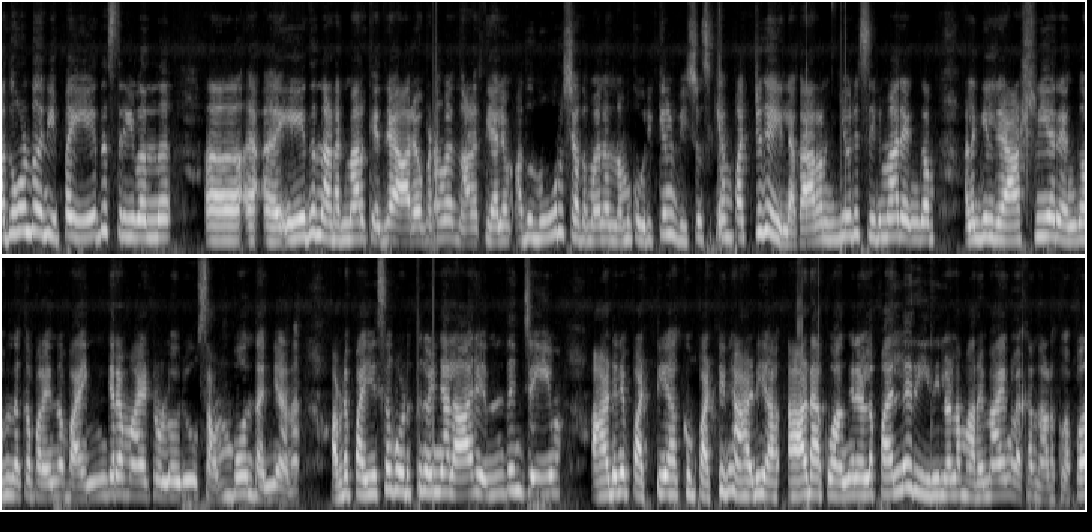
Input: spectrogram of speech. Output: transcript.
അതുകൊണ്ട് തന്നെ ഇപ്പൊ ഏത് സ്ത്രീ വന്ന് ഏത് നടന്മാർക്കെതിരെ ആരോപണങ്ങൾ നടത്തിയാലും അത് നൂറ് ശതമാനം നമുക്ക് ഒരിക്കലും വിശ്വസിക്കാൻ പറ്റുകയില്ല. കാരണം ഈ ഒരു സിനിമാ രംഗം അല്ലെങ്കിൽ രാഷ്ട്രീയ രംഗം എന്നൊക്കെ പറയുന്ന ഭയങ്കരമായിട്ടുള്ള ഒരു സംഭവം തന്നെയാണ്. അവിടെ പൈസ കൊടുത്തു കഴിഞ്ഞാൽ ആരെന്തും ചെയ്യും ആടിനെ പട്ടിയാക്കും പട്ടിനെ ആടി ആടാക്കും അങ്ങനെയുള്ള പല രീതിയിലുള്ള മറിമായങ്ങളൊക്കെ നടക്കും. അപ്പൊ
